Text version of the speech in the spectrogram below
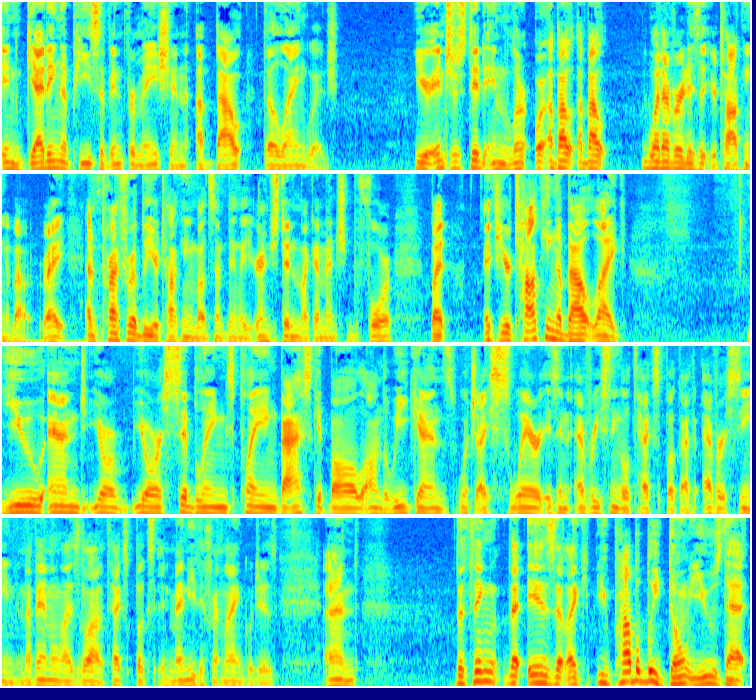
in getting a piece of information about the language. You're interested in learn or about about whatever it is that you're talking about, right? And preferably you're talking about something that you're interested in like I mentioned before, but if you're talking about like you and your your siblings playing basketball on the weekends, which I swear is in every single textbook I've ever seen, and I've analyzed a lot of textbooks in many different languages. And the thing that is that like you probably don't use that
